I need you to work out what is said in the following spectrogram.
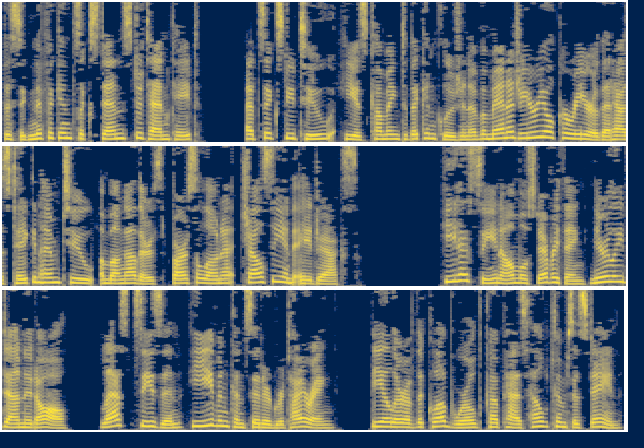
The significance extends to ten Cate. At 62, he is coming to the conclusion of a managerial career that has taken him to, among others, Barcelona, Chelsea and Ajax. He has seen almost everything, nearly done it all. Last season, he even considered retiring. The allure of the Club World Cup has helped him sustain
